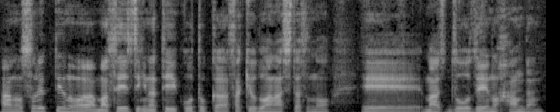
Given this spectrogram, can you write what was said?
あのそれっていうのは、まあ、政治的な抵抗とか先ほど話したその、えーまあ、増税の判断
